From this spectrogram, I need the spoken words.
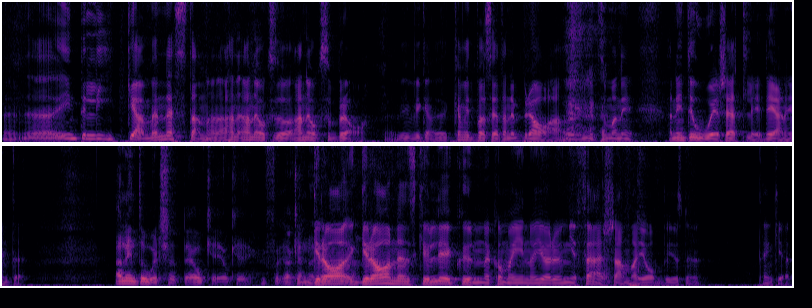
eh, inte lika, men nästan. Han, han, är, också, han är också bra. Vi, vi kan, kan vi inte bara säga att han är bra? Liksom, han, är, han är inte oersättlig, det är han inte. Han är inte oersättlig, okej, okej. Får- Jag kan Gra, granen skulle kunna komma in och göra ungefär samma jobb just nu. Tänker jag.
